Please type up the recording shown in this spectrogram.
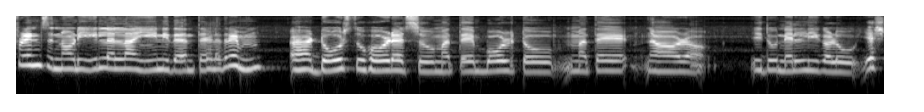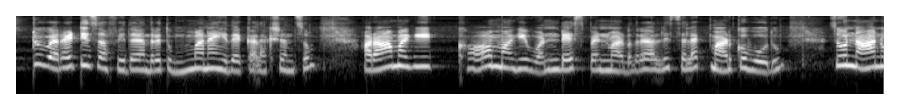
ಫ್ರೆಂಡ್ಸ್ ನೋಡಿ, ಇಲ್ಲೆಲ್ಲ ಏನಿದೆ ಅಂತ ಹೇಳಿದ್ರೆ ಡೋರ್ಸು ಹೋರ್ಡರ್ಸು ಮತ್ತು ಬೋಲ್ಟು ಮತ್ತು ಇದು ನೆಲ್ಲಿಗಳು, ಎಷ್ಟು ವೆರೈಟೀಸ್ ಆಫ್ ಇದೆ ಅಂದರೆ ತುಂಬಾ ಇದೆ ಕಲೆಕ್ಷನ್ಸು ಆರಾಮಾಗಿ ಕಾಮಾಗಿ ಒನ್ ಡೇ ಸ್ಪೆಂಡ್ ಮಾಡಿದ್ರೆ ಅಲ್ಲಿ ಸೆಲೆಕ್ಟ್ ಮಾಡ್ಕೋಬೋದು. ಸೊ ನಾನು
